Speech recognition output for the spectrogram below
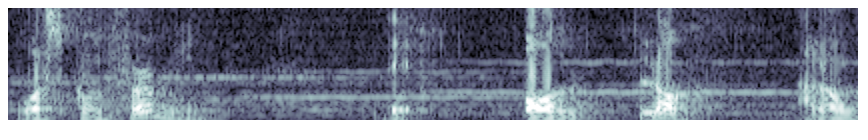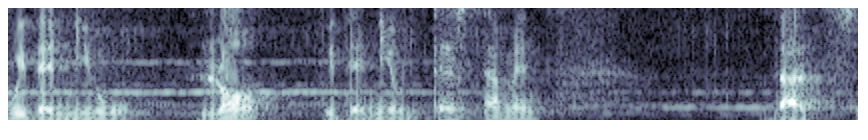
was confirming the old law along with the new law, with the New Testament. That's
